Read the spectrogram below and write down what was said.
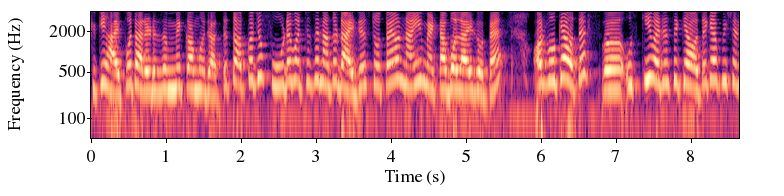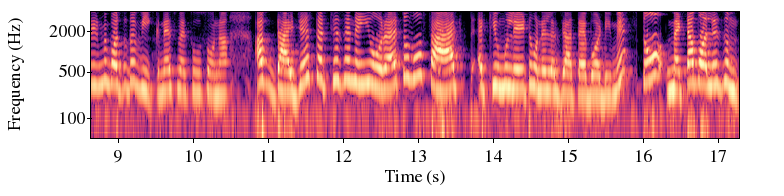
क्योंकि हाइपोथायरॉयडिज्म में कम हो जाते हैं तो आपका जो फ़ूड है वो अच्छे से ना तो डाइजेस्ट होता है और ना ही मेटाबोलाइज होता है। और वो क्या होता है उसकी वजह से क्या होता है कि आपके शरीर में बहुत ज़्यादा वीकनेस महसूस होना, अब डाइजेस्ट अच्छे से नहीं हो रहा है तो वो फैट एक्यूमुलेट होने लग जाता है बॉडी में। तो मेटाबॉलिज्म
